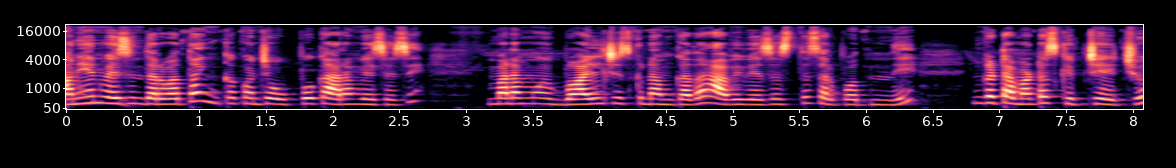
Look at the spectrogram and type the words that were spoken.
ఆనియన్ వేసిన తర్వాత ఇంకా కొంచెం ఉప్పు కారం వేసేసి మనం బాయిల్ చేసుకున్నాం కదా అవి వేసేస్తే సరిపోతుంది. ఇంకా టమాటో స్కిప్ చేయొచ్చు.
